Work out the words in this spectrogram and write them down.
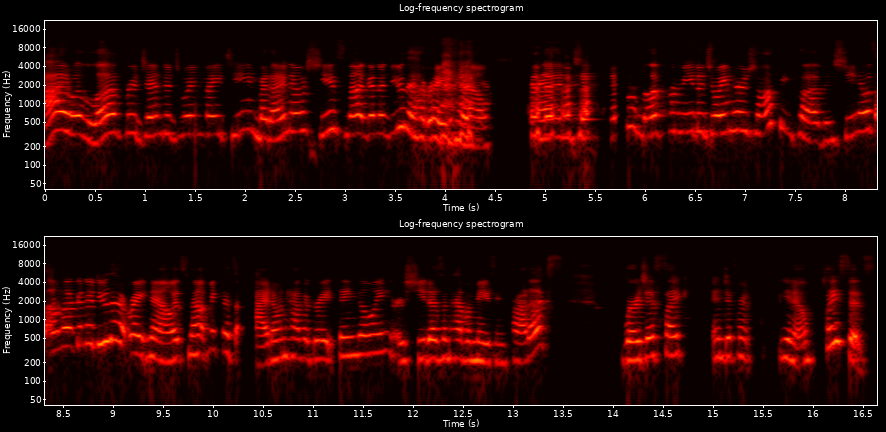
I would love for Jen to join my team, but I know she's not going to do that right now. and Jen would love for me to join her shopping club, and she knows I'm not going to do that right now. It's not because I don't have a great thing going or she doesn't have amazing products. We're just like in different, you know, places,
